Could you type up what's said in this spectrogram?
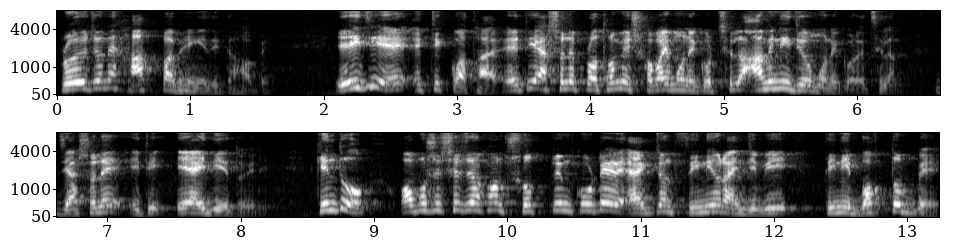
প্রয়োজনে হাত পা ভেঙে দিতে হবে। এই যে একটি কথা এটি আসলে প্রথমে সবাই মনে করছিল আমি নিজেও মনে করেছিলাম যে আসলে এটি এআই দিয়ে তৈরি। কিন্তু অবশেষে যখন সুপ্রিম কোর্টের একজন সিনিয়র আইনজীবী তিনি বক্তব্যে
